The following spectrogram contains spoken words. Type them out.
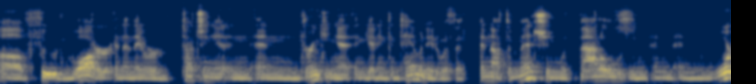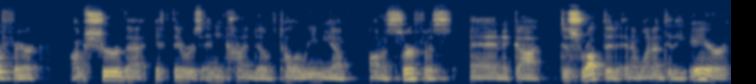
of food and water. And then they were touching it and, and drinking it and getting contaminated with it. And not to mention with battles and, and, and warfare, I'm sure that if there was any kind of tularemia on a surface and it got disrupted and it went into the air,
